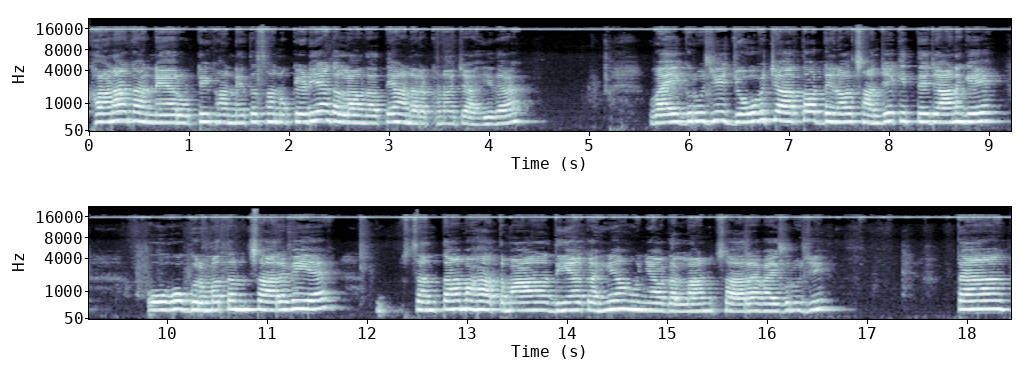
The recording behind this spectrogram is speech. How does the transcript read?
ਖਾਣਾ ਖਾਂਦੇ ਆ, ਰੋਟੀ ਖਾਂਦੇ, ਤਾਂ ਸਾਨੂੰ ਕਿਹੜੀਆਂ ਗੱਲਾਂ ਦਾ ਧਿਆਨ ਰੱਖਣਾ ਚਾਹੀਦਾ ਹੈ? ਵਾਹਿਗੁਰੂ ਜੀ, ਜੋ ਵਿਚਾਰ ਤੁਹਾਡੇ ਨਾਲ ਸਾਂਝੇ ਕੀਤੇ ਜਾਣਗੇ, ਉਹ ਗੁਰਮਤਿ ਅਨੁਸਾਰ ਵੀ ਹੈ। ਸੰਤਾਂ ਮਹਾਤਮਾ ਦੀਆਂ ਕਹੀਆਂ ਹੋਈਆਂ ਗੱਲਾਂ ਅਨੁਸਾਰ ਹੈ ਵਾਹਿਗੁਰੂ ਜੀ। ਤਾਂ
